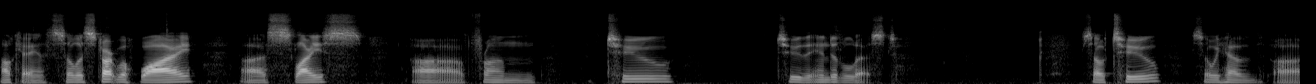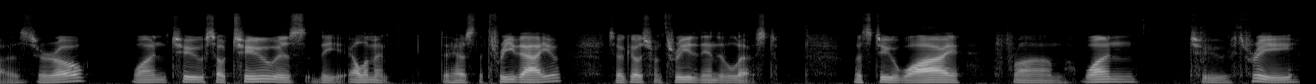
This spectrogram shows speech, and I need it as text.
Okay, so let's start with y. Uh, slice uh, from 2 to the end of the list. So 2, so we have uh, 0, 1, 2. So 2 is the element that has the 3 value. So it goes from 3 to the end of the list. Let's do y from 1 to 3.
